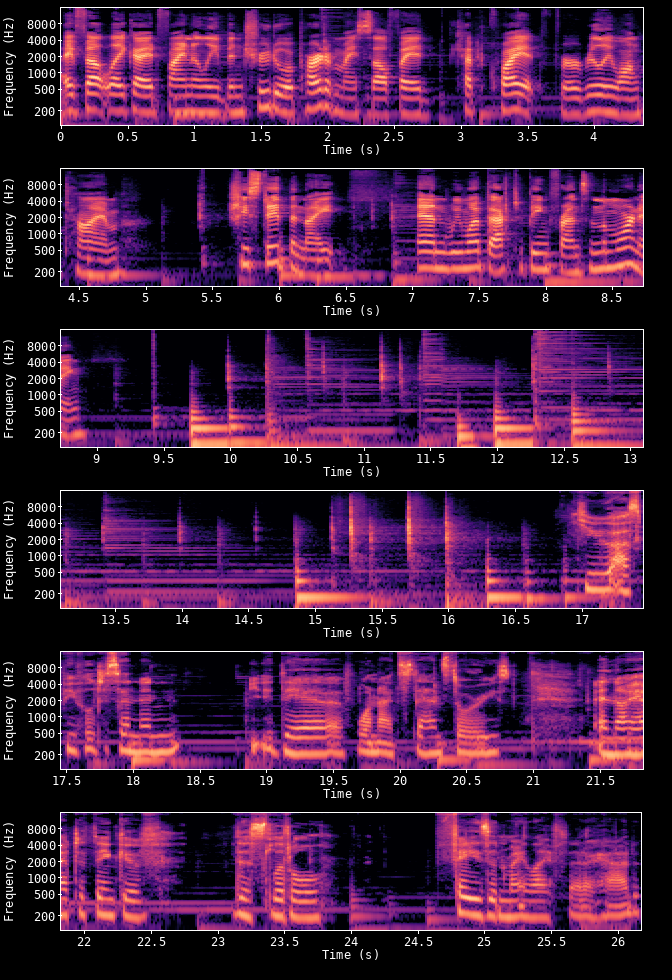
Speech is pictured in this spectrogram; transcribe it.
I felt like I had finally been true to a part of myself I had kept quiet for a really long time. She stayed the night, and we went back to being friends in the morning. Ask people to send in their one night stand stories. And I had to think of this little phase in my life that I had.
